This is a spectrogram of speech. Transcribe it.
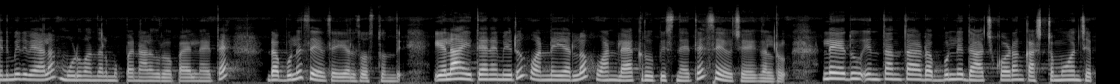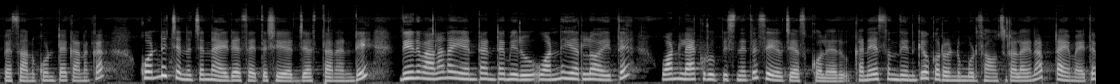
ఎనిమిది వేల మూడు వందల ముప్పై నాలుగు రూపాయలనైతే డబ్బులు సేవ్ చేయాల్సి వస్తుంది. ఇలా అయితేనే మీరు వన్ ఇయర్లో వన్ ల్యాక్ రూపీస్ని అయితే సేవ్ చేయగలరు. లేదు ఇంతంత డబ్బుల్ని దాచుకోవడం కష్టము అని చెప్పేసి అనుకుంటే కనుక కొన్ని చిన్న చిన్న ఐడియాస్ అయితే షేర్ చేస్తానండి. దీని వలన ఏంటంటే మీరు వన్ ఇయర్లో అయితే వన్ ల్యాక్ రూపీస్ని అయితే సేవ్ చేసుకోలేరు. కనీసం దీనికి ఒక రెండు మూడు సంవత్సరాలు గంటలైనా టైం అయితే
